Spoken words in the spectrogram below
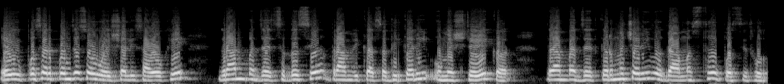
यावेळी उपसरपंच सौ वैशाली साळोखे ग्रामपंचायत सदस्य ग्रामविकास अधिकारी उमेश टेळेकर ग्रामपंचायत कर्मचारी व ग्रामस्थ उपस्थित होते.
